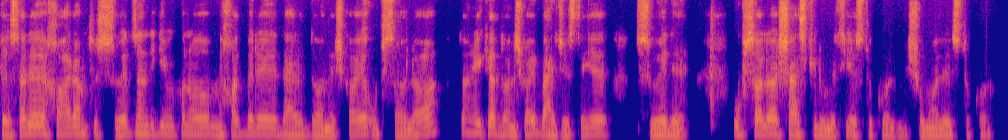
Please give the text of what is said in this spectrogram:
پسر خواهرم تو سوئد زندگی می‌کنه و می‌خواد بره در دانشگاه اوبسالا. دانش یکی از دانشگاه برجسته سوئد اوبسالا 60 کیلومتری استکهلم شمال استکهلم.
